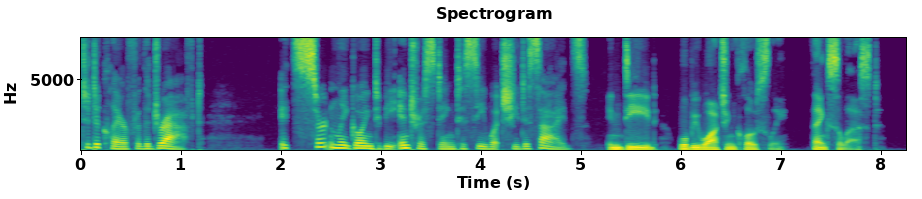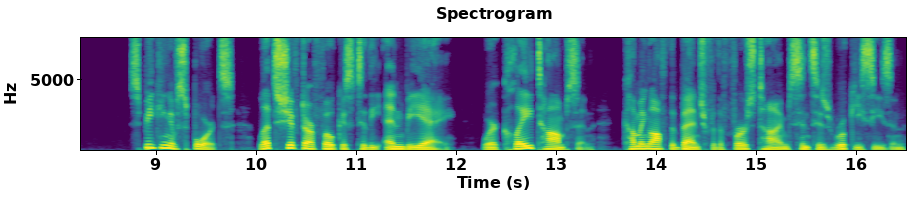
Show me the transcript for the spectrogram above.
to declare for the draft. It's certainly going to be interesting to see what she decides. Indeed, we'll be watching closely. Thanks, Celeste. Speaking of sports, let's shift our focus to the NBA, where Klay Thompson, coming off the bench for the first time since his rookie season,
